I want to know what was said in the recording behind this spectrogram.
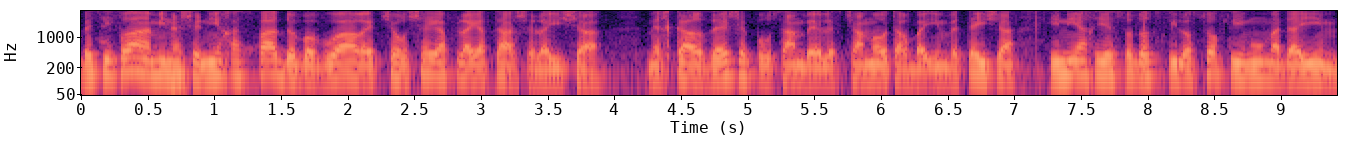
בספרה המין השני חשפה דה בובואר את שורשי אפלייתה של האישה. מחקר זה, שפורסם ב-1949, הניח יסודות פילוסופיים ומדעיים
